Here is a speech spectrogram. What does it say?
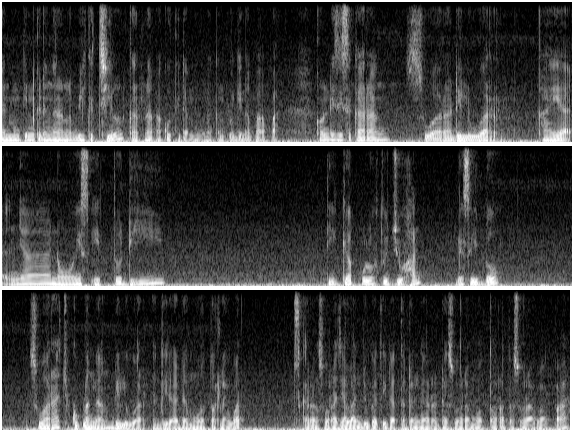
dan mungkin kedengaran lebih kecil karena aku tidak menggunakan plugin apa-apa kondisi sekarang suara di luar kayaknya noise itu di 37an desibel. Suara cukup lengang di luar dan tidak ada motor lewat. Sekarang suara jalan juga tidak terdengar ada suara motor atau suara apa-apa.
